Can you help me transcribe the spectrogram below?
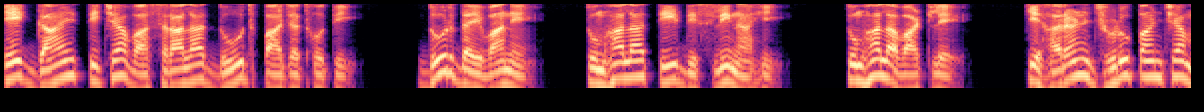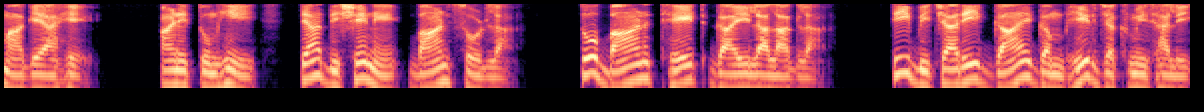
एक गाय तिच्या वासराला दूध पाजत होती. दुर्दैवाने तुम्हाला ती दिसली नाही. तुम्हाला वाटले की हरण झुडुपांच्या मागे आहे आणि तुम्ही त्या दिशेने बाण सोडला. तो बाण थेट गायीला लागला. ती बिचारी गाय गंभीर जखमी झाली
